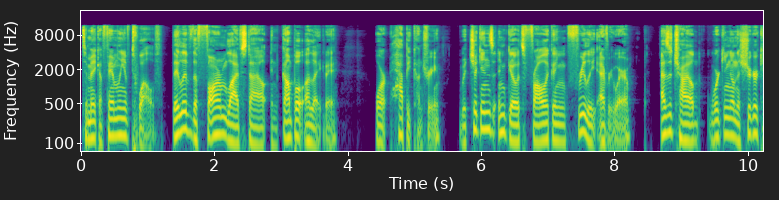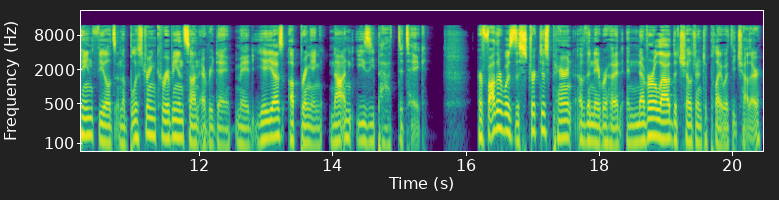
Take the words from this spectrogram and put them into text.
to make a family of 12. They live the farm lifestyle in Campo Alegre, or happy country, with chickens and goats frolicking freely everywhere. As a child, working on the sugarcane fields in the blistering Caribbean sun every day made Yaya's upbringing not an easy path to take. Her father was the strictest parent of the neighborhood and never allowed the children to play with each other,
